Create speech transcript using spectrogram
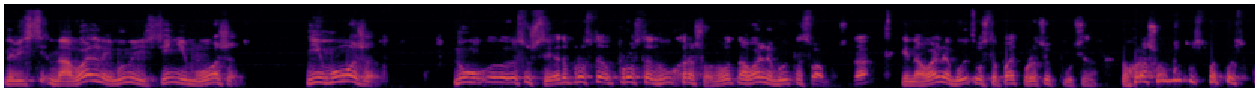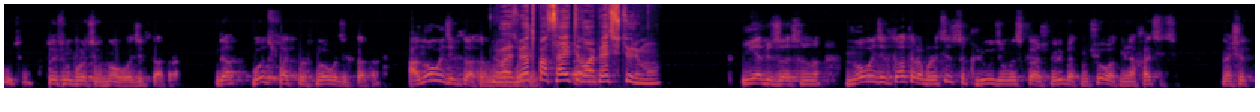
навести, Навальный ему нанести не может. Не может. Ну, э, слушайте, это просто, просто, ну, хорошо. Ну, вот Навальный будет на свободе, да? И Навальный будет выступать против Путина. Ну, хорошо, он будет выступать против Путина. То есть, ну, против нового диктатора. Да, будет выступать против нового диктатора. А новый диктатор... Возьмет, быть, посадит его опять в тюрьму. Не обязательно. Новый диктатор обратится к людям и скажет, ну, ребят, ну, чего вы от меня хотите? Значит,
